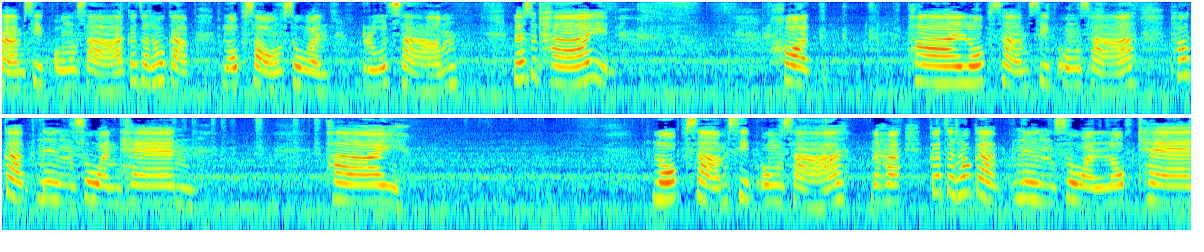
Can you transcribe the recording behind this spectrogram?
30 องศาก็จะเท่ากับลบ2ส่วนรูท3และสุดท้ายคอดพายลบ30 องศา เท่ากับ 1 ส่วนแทนพายลบ30 องศา นะคะ ก็จะเท่ากับ 1 ส่วนลบแทน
